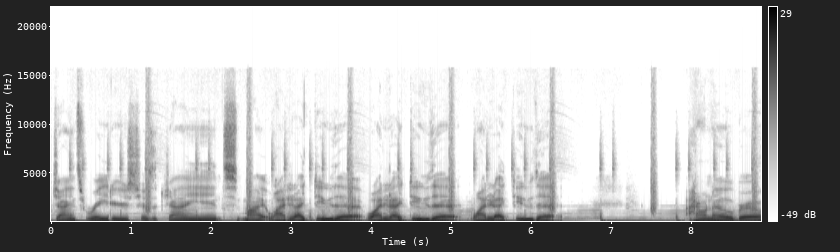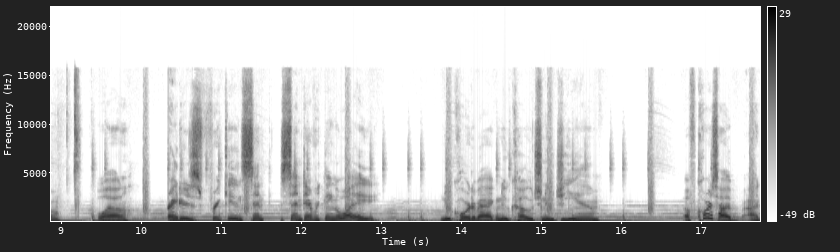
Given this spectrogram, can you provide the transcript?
Giants, Raiders. Chose the Giants. My, why did I do that? Why did I do that? Why did I do that? I don't know, bro. Well, Raiders freaking sent sent everything away. New quarterback, new coach, new GM. Of course, I, I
